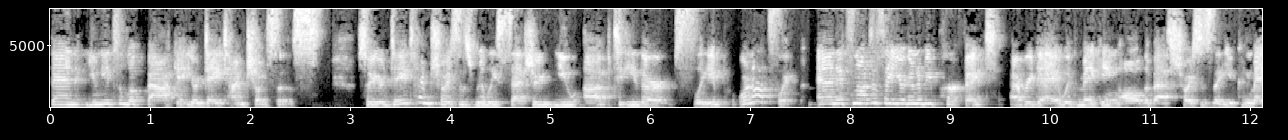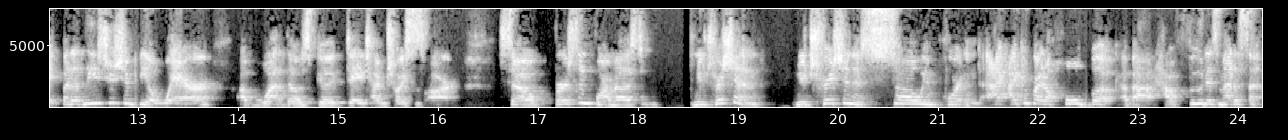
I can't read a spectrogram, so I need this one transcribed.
then you need to look back at your daytime choices. So your daytime choices really set you, you up to either sleep or not sleep. And it's not to say you're going to be perfect every day with making all the best choices that you can make, but at least you should be aware of what those good daytime choices are. So, first and foremost, nutrition. Nutrition is so important. I, I could write a whole book about how food is medicine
